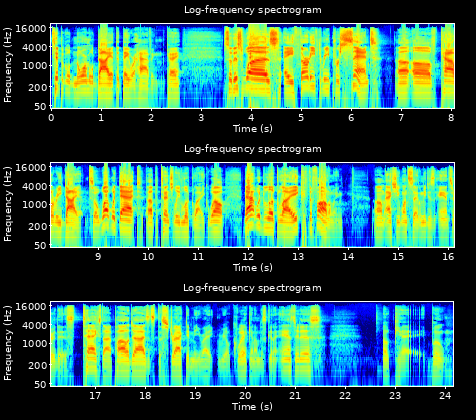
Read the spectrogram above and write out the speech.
typical normal diet that they were having, okay? So this was a 33% uh, of calorie diet. So what would that uh, potentially look like? Well, that would look like the following. Um, actually, one sec. Let me just answer this text. I apologize. It's distracted me right real quick, and I'm just to answer this. Okay, boom.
